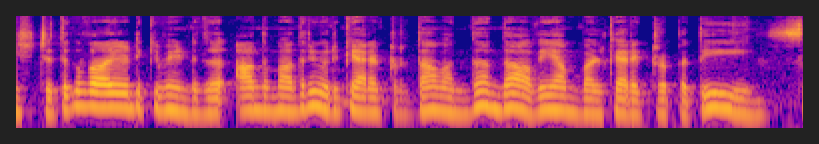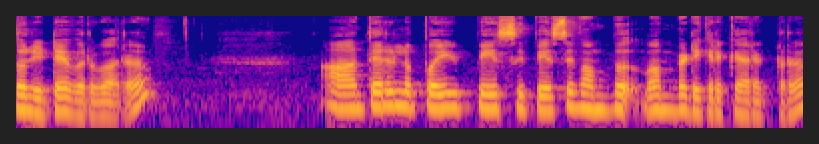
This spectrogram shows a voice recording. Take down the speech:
இஷ்டத்துக்கு வாயடிக்க வேண்டியது. அந்த மாதிரி ஒரு கேரக்டர் தான் வந்து அந்த அவையாம்பாள் கேரக்டரை பற்றி சொல்லிகிட்டே வருவார். தெருவில் போய் பேசி பேசி வம்பு வம்படிக்கிற கேரக்டரு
